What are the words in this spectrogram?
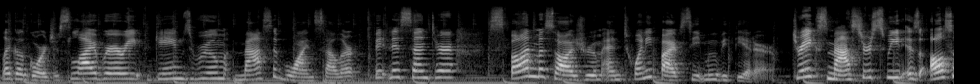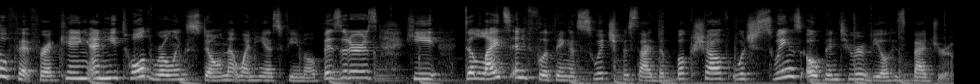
like a gorgeous library, games room, massive wine cellar, fitness center, spa and massage room, and 25-seat movie theater. Drake's master suite is also fit for a king, and he told Rolling Stone that when he has female visitors, he delights in flipping a switch beside the bookshelf, which swings open to reveal his bedroom.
